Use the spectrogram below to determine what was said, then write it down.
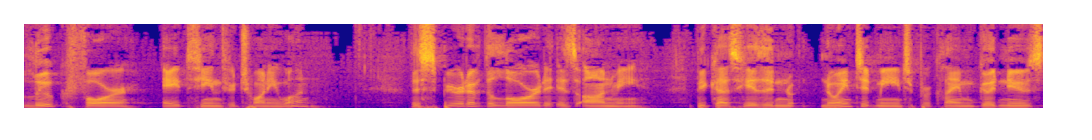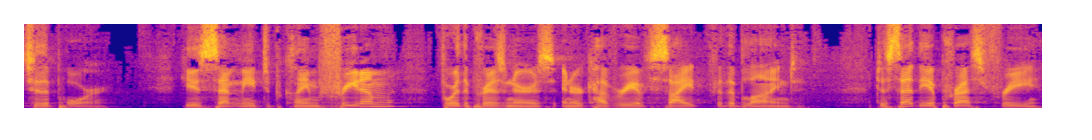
Luke 4, 18 through 21. The Spirit of the Lord is on me, because he has anointed me to proclaim good news to the poor. He has sent me to proclaim freedom for the prisoners and recovery of sight for the blind, to set the oppressed free,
